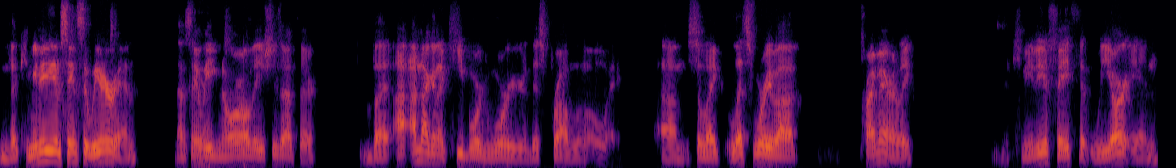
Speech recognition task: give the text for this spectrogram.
the community of saints that we are in. Not saying we ignore all the issues out there, but I, I'm not going to keyboard warrior this problem away. Um, so, like, let's worry about primarily the community of faith that we are in,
